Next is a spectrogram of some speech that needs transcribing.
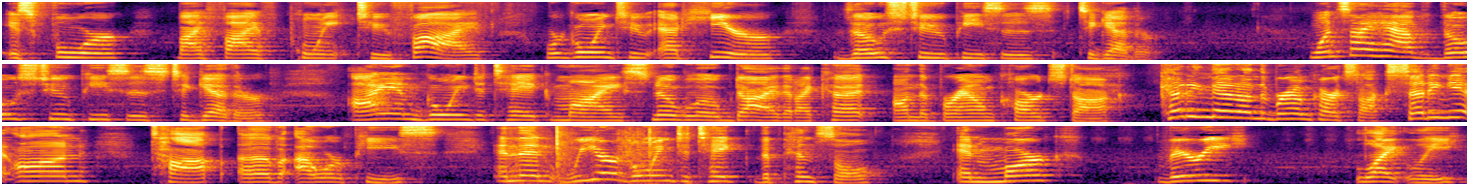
is 4 by 5.25. We're going to adhere those two pieces together. Once I have those two pieces together, I am going to take my snow globe die that I cut on the brown cardstock, cutting that on the brown cardstock, setting it on top of our piece, and then we are going to take the pencil and mark very lightly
